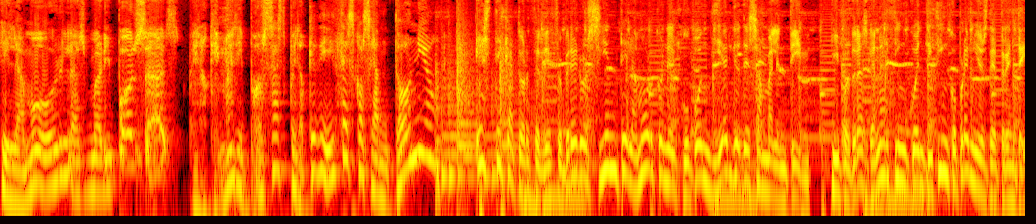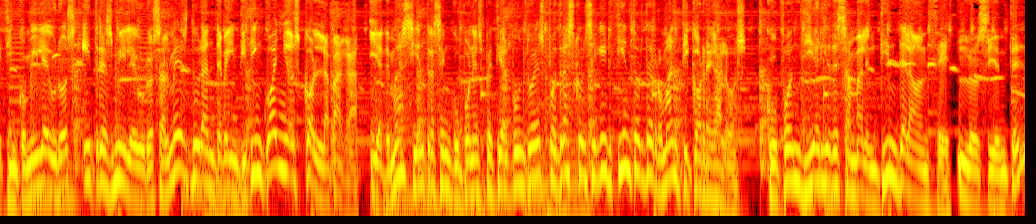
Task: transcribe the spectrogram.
El amor, las mariposas. ¿Pero qué mariposas? ¿Pero qué dices, José Antonio? Este 14 de febrero siente el amor con el cupón diario de San Valentín y podrás ganar 55 premios de 35.000 euros y 3.000 euros al mes durante 25 años con la paga. Y además, si entras en cuponespecial.es podrás conseguir cientos de románticos regalos. Cupón diario de San Valentín de la 11. ¿Lo sientes?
